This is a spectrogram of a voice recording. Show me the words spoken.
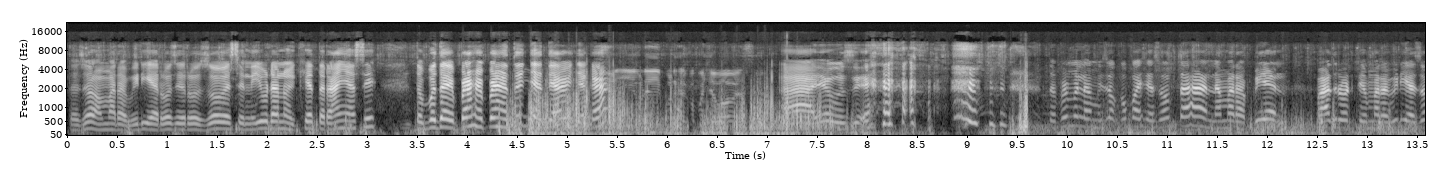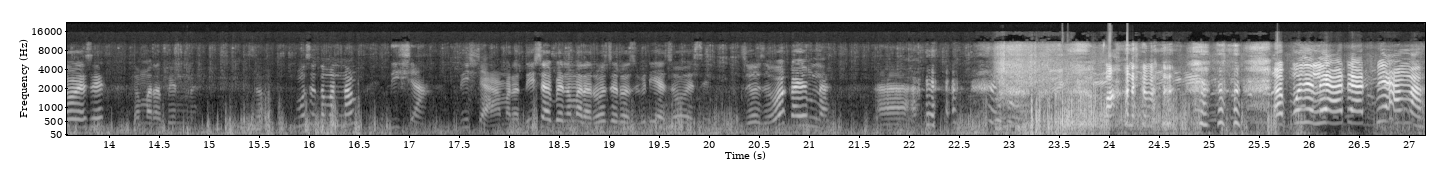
તો જો અમારા વિડીયા રોજે રોજ જોવે છે ને ઈવડાનો ખેતર અહીંયા છે. તો બધા પહે પહે થઈ જાય ત્યાં આવી જાય કા ઈવડે પણ કપાઈ જવા આવે છે હા એવું છે. તો ફેમિલી અમે જો કપાસિયા સોંપતા હા ને અમારા બેન ભાદરોડથી અમારા વિડીયા જોવે છે. તમારા બેનને શું છે તમારું નામ? દિશા. દિશા. અમારા દિશા બેન અમારા રોજે રોજ વિડીયા જોવે છે. જોજો હો કાયમ ના હા આ પૂરી લે આટે આટ બે આમાં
